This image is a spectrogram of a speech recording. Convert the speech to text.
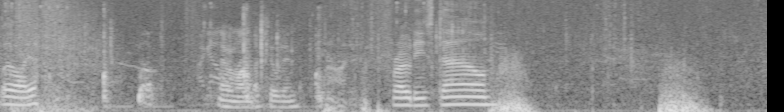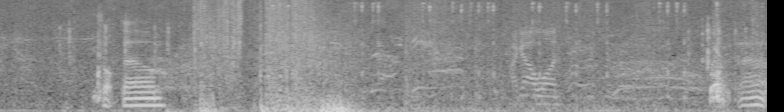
Where are you? Never mind, I killed him. Throw these down. Drop down. I got one. Uh,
